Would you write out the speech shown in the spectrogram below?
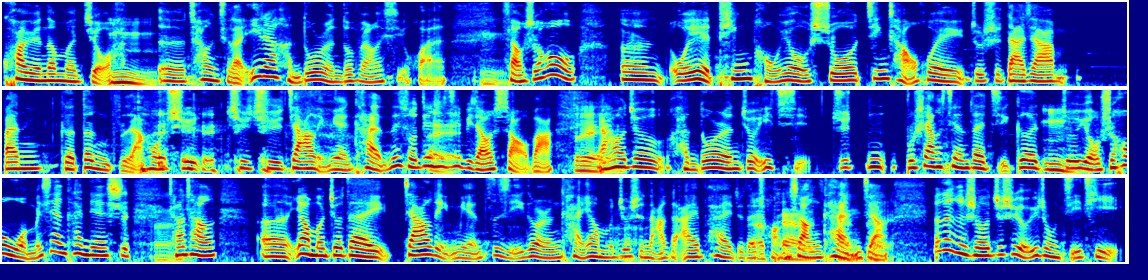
跨越那么久，嗯呃，唱起来依然很多人都非常喜欢。嗯小时候，嗯，我也听朋友说，经常会就是大家。搬个凳子，然后 去去去家里面看。那时候电视机哎。比较少吧，对，然后就很多人就一起，就嗯，不像现在几个，嗯。就有时候我们现在看电视，嗯。常常呃，要么就在家里面自己一个人看，要么就是拿个 iPad 就在床上看这样。那个时候就是有一种集体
